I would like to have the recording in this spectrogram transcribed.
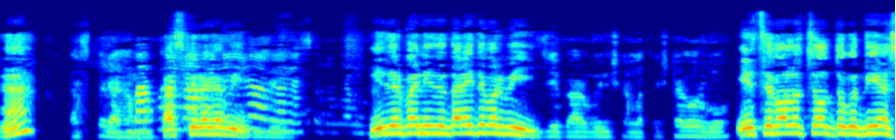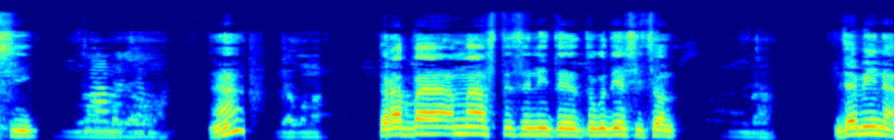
হ্যাঁ? কাজ করে রাখাম। কাজ করে খাবি আমি ওরা ছেড়ে যাব নিজের পায়ে নিজে দাঁড়াইতে পারবি? জি পারব ইনশাল্লাহ চেষ্টা করব। এর চেয়ে ভালো চল তোকে দিয়ে আসি। না আমরা যাব না। হ্যাঁ যাব না। তোর আব্বা আম্মা আসতেছে নিতে তোকে দিয়ে আসি চল। না। যাবি না?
